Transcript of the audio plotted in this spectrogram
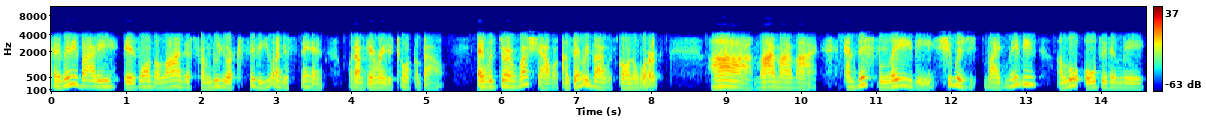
And if anybody is on the line that's from New York City, you understand what I'm getting ready to talk about. And it was during rush hour because everybody was going to work. Ah, my, my, my. And this lady, she was like maybe a little older than me,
